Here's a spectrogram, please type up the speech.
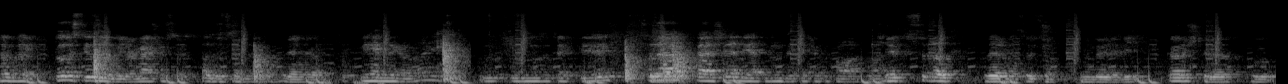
Zövq verir. Döz istiyor zövq verir. Məşhur söz. Özür söz verir. Ürəyində qalır. Ürəyində qalır. suyumuzu tökdük. Su da qarışıq əməliyyatımızı çəkirik falan. Şef su da verməsi üçün bunu belə bir qarışdırırıq. Bu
